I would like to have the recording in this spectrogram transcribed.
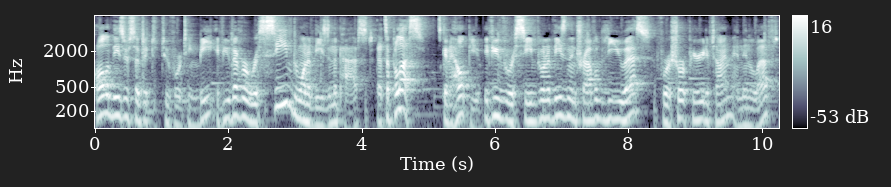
all of these are subject to 214B. If you've ever received one of these in the past, that's a plus going to help you. If you've received one of these and then traveled to the US for a short period of time and then left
